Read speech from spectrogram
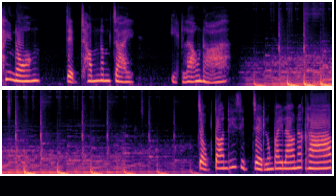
ให้น้องเจ็บช้ำน้ำใจ อีกแล้วนะจบตอนที่ 17 ลงไปแล้วนะครับ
